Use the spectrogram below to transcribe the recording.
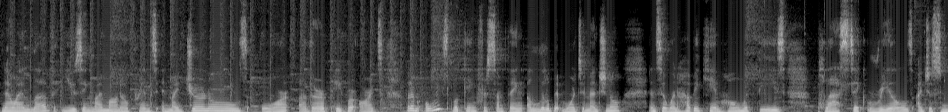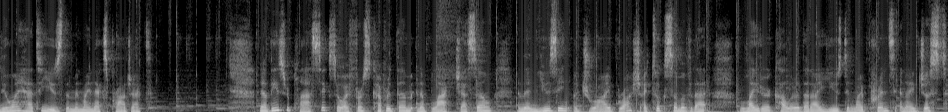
Now I love using my mono prints in my journals or other paper arts, but I'm always looking for something a little bit more dimensional. And so when hubby came home with these plastic reels, I just knew I had to use them in my next project. Now these are plastic, so I first covered them in a black gesso and then using a dry brush, I took some of that lighter color that I used in my print and I just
